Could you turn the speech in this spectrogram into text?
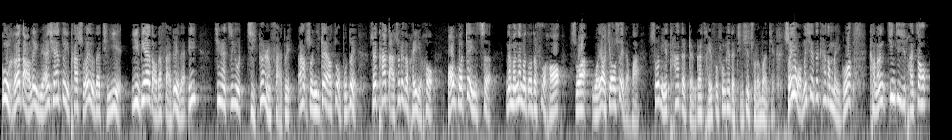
共和党内原先对他所有的提议一边倒的反对的，哎。竟然只有几个人反对啊，说你这样做不对，所以他打出这个牌以后，包括这一次，那么那么多的富豪说我要交税的话，说明他的整个财富分配的体系出了问题。所以我们现在看到美国可能经济集团糟，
